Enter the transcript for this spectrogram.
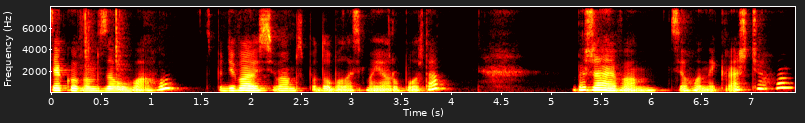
Дякую вам за увагу. Сподіваюся, вам сподобалась моя робота. Бажаю вам всього найкращого.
